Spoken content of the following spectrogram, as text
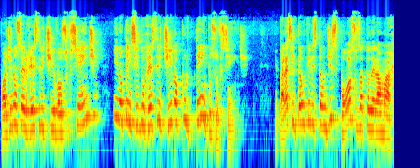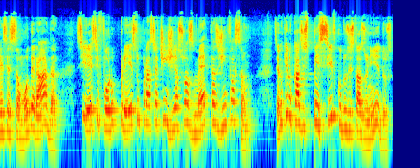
pode não ser restritiva o suficiente e não tem sido restritiva por tempo suficiente. Me parece então que eles estão dispostos a tolerar uma recessão moderada se esse for o preço para se atingir as suas metas de inflação. Sendo que no caso específico dos Estados Unidos,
